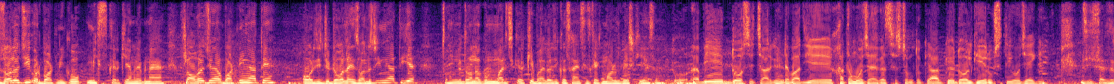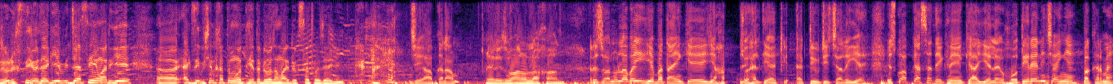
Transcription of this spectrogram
زولوجی اور باٹنی کو مکس کر کے ہم نے بنایا۔ فلاور جو ہے باٹنی میں آتے ہیں۔ اور یہ جو ڈول ہے زولوجی میں آتی ہے تو ہم نے دونوں کو مرج کر کے بایولوجیکل سائنسز کا ایک ماڈل پیش کیا سر تو ابھی دو سے چار گھنٹے بعد یہ ختم ہو جائے گا سسٹم تو کیا آپ کے ڈول کی رخصتی ہو جائے گی؟ جی سر ضرور رخصتی ہو جائے گی۔ ابھی جیسے ہی ہماری یہ ایگزیبیشن ختم ہوتی ہے تو ڈول ہماری رخصت ہو جائے گی۔ جی آپ کا نام؟ رضوان اللہ خان۔ رضوان اللہ بھائی یہ بتائیں کہ یہاں جو ہیلتھی ایکٹیویٹی چل رہی ہے اس کو آپ کیسا دیکھ رہے ہیں؟ کیا یہ ہوتی رہنی چاہیے بکر میں؟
